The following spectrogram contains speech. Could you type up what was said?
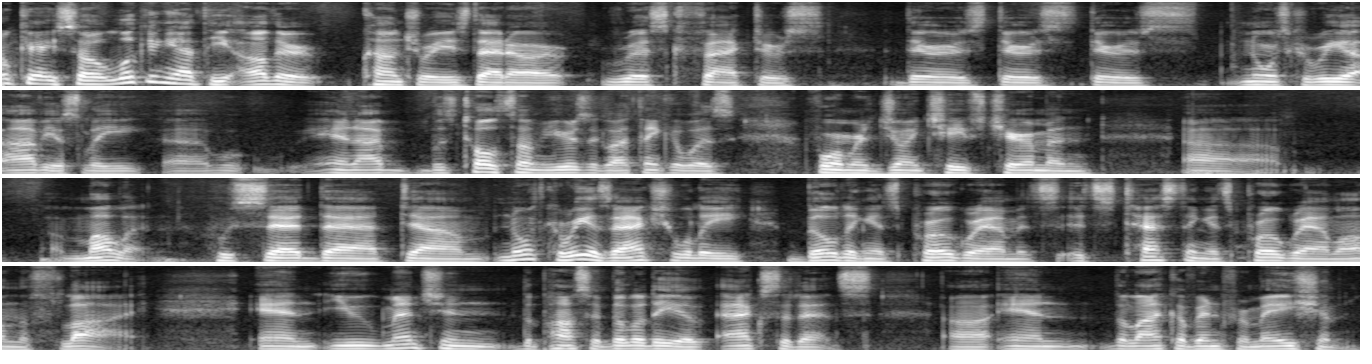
Okay, so looking at the other countries that are risk factors, there's there's there's North Korea, obviously, uh, and I was told some years ago, I think it was former Joint Chiefs Chairman uh, Mullen, who said that um, North Korea is actually building its program, it's it's testing its program on the fly, and you mentioned the possibility of accidents uh, and the lack of information.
